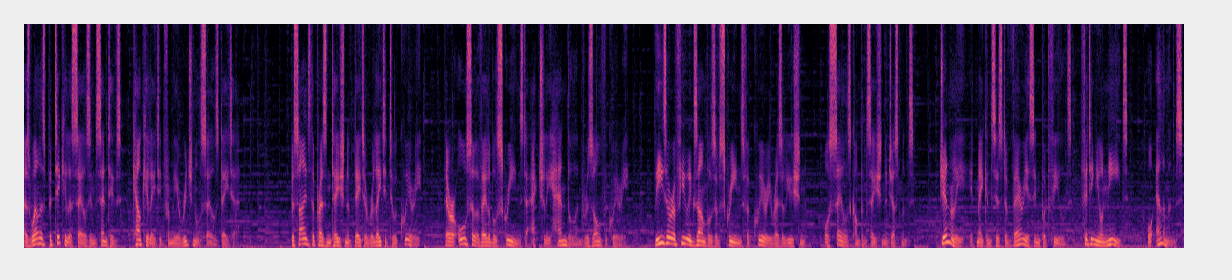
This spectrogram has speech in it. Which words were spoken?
as well as particular sales incentives calculated from the original sales data. Besides the presentation of data related to a query, there are also available screens to actually handle and resolve the query. These are a few examples of screens for query resolution or sales compensation adjustments. Generally, it may consist of various input fields fitting your needs or elements,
